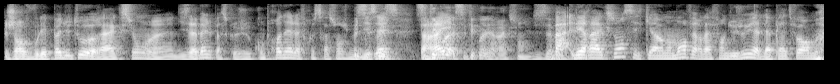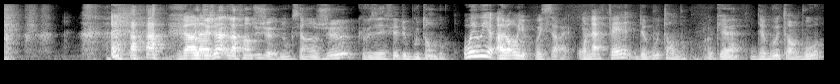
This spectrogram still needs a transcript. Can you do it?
j'en voulais pas du tout aux réactions euh, d'Isabelle parce que je comprenais la frustration. Je me Mais disais, C'était quoi, les réactions d'Isabelle bah, les réactions, c'est qu'à un moment, vers la fin du jeu, il y a de la plateforme. vers Mais la- Déjà, la fin du jeu. Donc, c'est un jeu que vous avez fait de bout en bout. Oui, oui, alors oui, oui c'est vrai. On a fait de bout en bout. Ok. de bout en bout.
